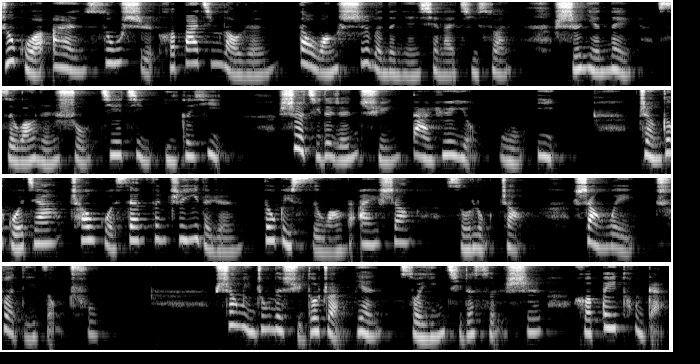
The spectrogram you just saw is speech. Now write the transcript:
如果按苏轼和巴金老人悼亡诗文的年限来计算，十年内死亡人数接近一个亿，涉及的人群大约有五亿。整个国家超过三分之一的人都被死亡的哀伤所笼罩，尚未彻底走出。生命中的许多转变所引起的损失和悲痛感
